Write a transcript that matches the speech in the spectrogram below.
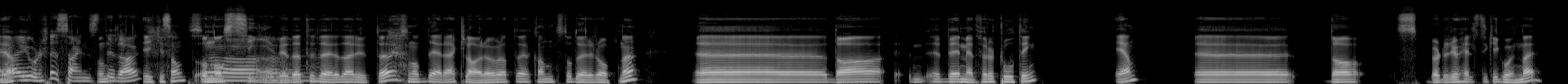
Ja. Jeg gjorde det seinest i dag. Ikke sant? Så- Og nå sier vi det til dere der ute, sånn at dere er klar over at det kan stå dører åpne. Eh, da Det medfører to ting. Én, eh, da bør dere jo helst ikke gå inn der.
